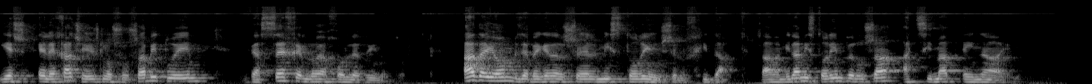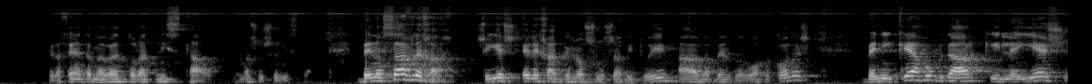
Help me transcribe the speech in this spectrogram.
יש אל אחד שיש לו שלושה ביטויים, והשכל לא יכול להבין אותו. עד היום זה בגדר של מסתורין, של חידה. עכשיו, המילה מסתורין פירושה עצימת עיניים, ולכן אתה מדבר על תורת נסתר, זה משהו שנסתר. בנוסף לכך, שיש אל אחד ולא שלושה ביטויים, האב, הבן ורוח הקודש, בניקיה הוגדר כי לישו,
